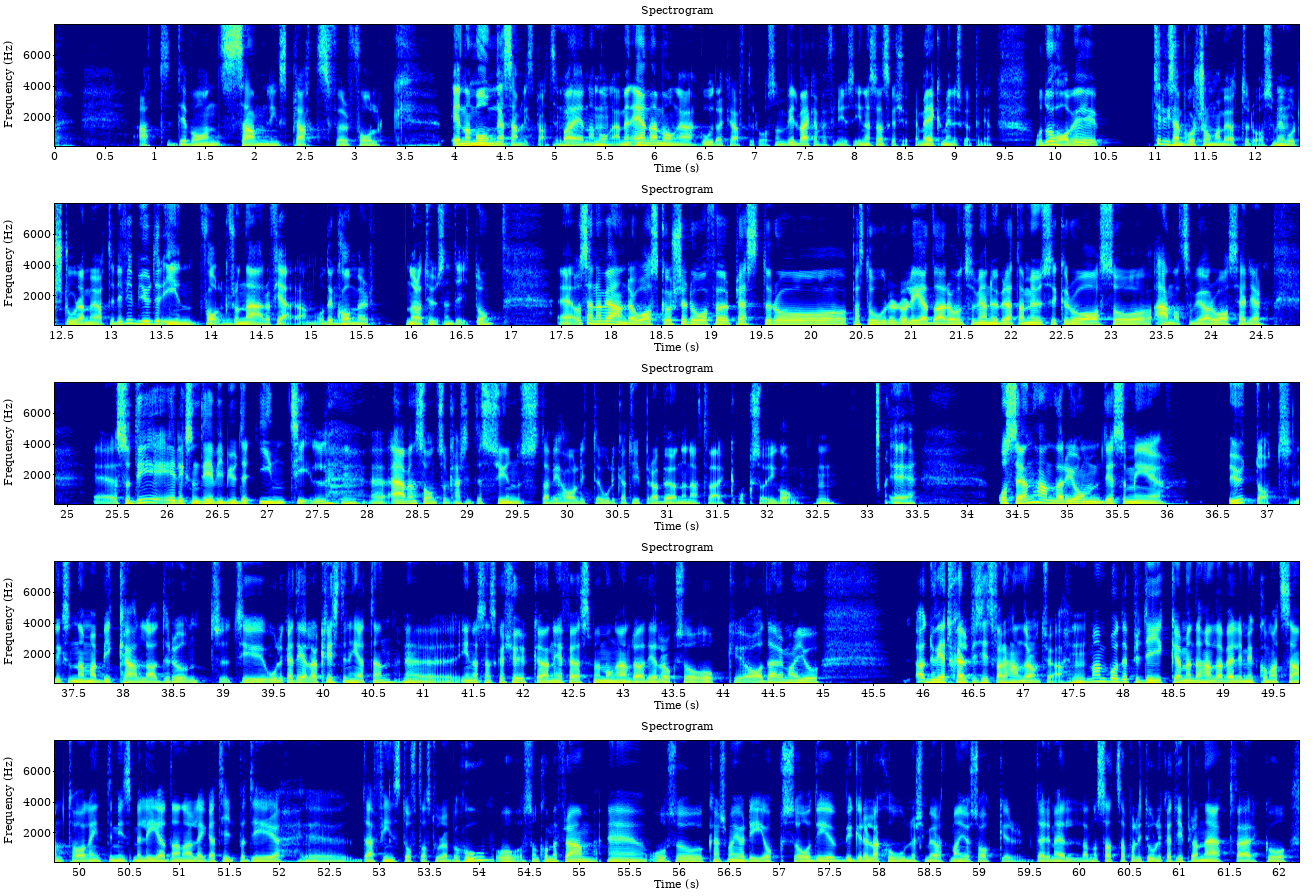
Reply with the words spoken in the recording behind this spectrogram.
att det var en samlingsplats för folk. En av många samlingsplatser, bara en av många. Men en av många goda krafter då, som vill verka för förnyelse inom Svenska kyrkan med ekumenisk öppenhet. Och då har vi till exempel vårt sommarmöte då, som är vårt stora möte, där vi bjuder in folk från när och fjärran. Och det kommer några tusen dit då. Eh, Och sen har vi andra OAS-kurser då för präster och pastorer och ledare och som jag nu berättar musiker och OAS och annat som vi gör OAS-helger. Eh, Så det är liksom det vi bjuder in till. Eh, Även sånt som kanske inte syns, där vi har lite olika typer av bönenätverk också igång. Eh, Och sen handlar det om det som är utåt, liksom när man blir kallad runt till olika delar av kristenheten. Eh, inom Svenska kyrkan, EFS, men många andra delar också. Och ja, där är man ju... Ja, du vet själv precis vad det handlar om tror jag. Man både predikar, men det handlar väldigt mycket om att samtala, inte minst med ledarna, lägga tid på det. Eh, där finns det ofta stora behov och, som kommer fram. Eh, och så kanske man gör det också. Och det bygger relationer som gör att man gör saker däremellan och satsar på lite olika typer av nätverk. Och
